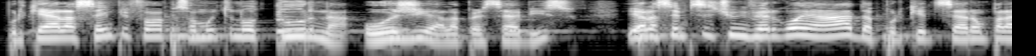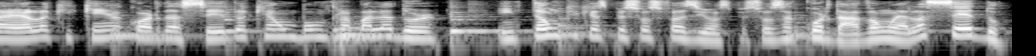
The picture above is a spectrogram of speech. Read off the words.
porque ela sempre foi uma pessoa muito noturna. Hoje ela percebe isso. E ela sempre se sentiu envergonhada, porque disseram para ela que quem acorda cedo é que é um bom trabalhador. Então o que, que as pessoas faziam? As pessoas acordavam ela cedo.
